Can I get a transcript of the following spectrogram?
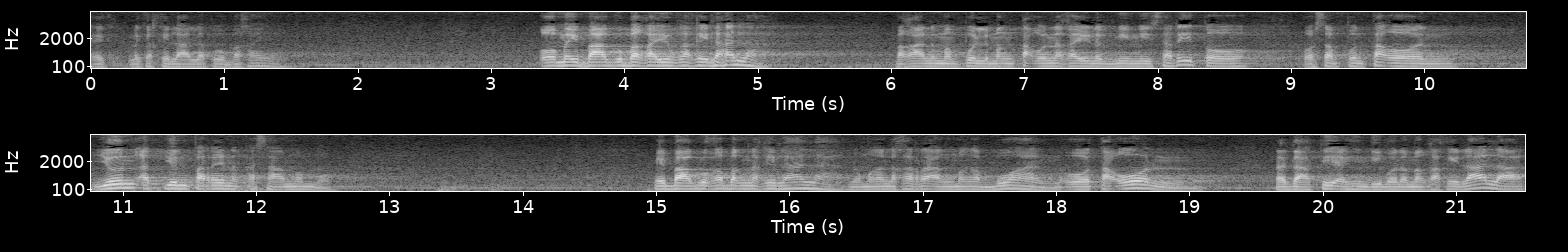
May, may kakilala po ba kayo? O may bago ba kayong kakilala? Baka naman po limang taon na kayo nagmimisa rito o sampung taon, yun at yun pa rin ang kasama mo. May bago ka bang nakilala ng mga nakaraang mga buwan o taon na dati ay hindi mo naman kakilala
